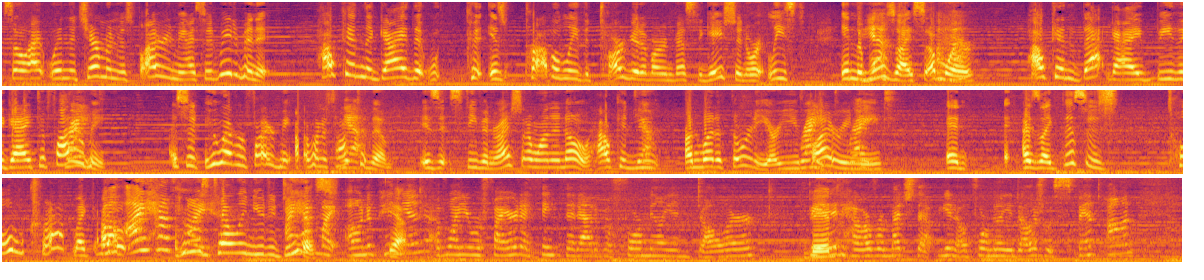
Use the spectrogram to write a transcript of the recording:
so I, when the chairman was firing me, I said, "Wait a minute. How can the guy that w- could, is probably the target of our investigation, or at least in the Yeah. bullseye somewhere, how can that guy be the guy to fire Right. me?" I said, "Whoever fired me, I want to talk Yeah. to them. Is it Stephen Reich? I want to know. How could you? Yeah. On what authority are you Right, firing me?" And I was like, "This is." Total crap! Like, I, Well, don't- I have who my- is telling you to do I this? have my own opinion of why you were fired. I think that out of a four million dollar bid, Bid. however much that you know four million dollars was spent on,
